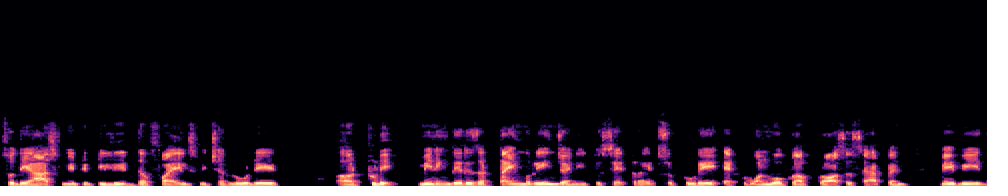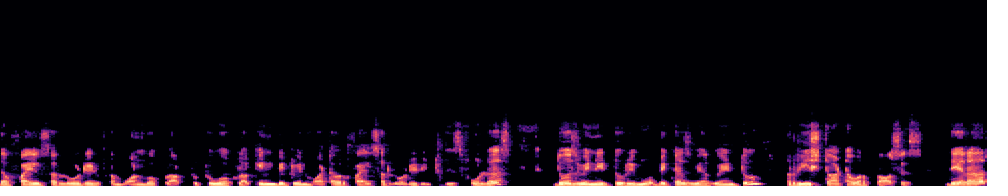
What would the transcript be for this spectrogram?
So they asked me to delete the files which are loaded uh, today meaning there is a time range i need to set right? So today at one o'clock process happened. Maybe the files are loaded from 1 o'clock to 2 o'clock in between whatever files are loaded into these folders. Those we need to remove because we are going to restart our process there are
